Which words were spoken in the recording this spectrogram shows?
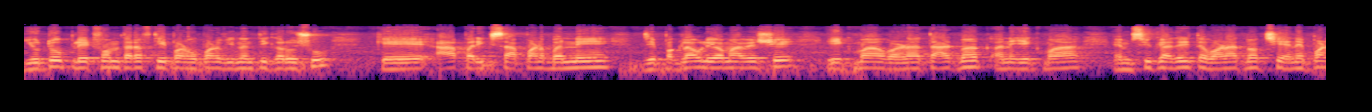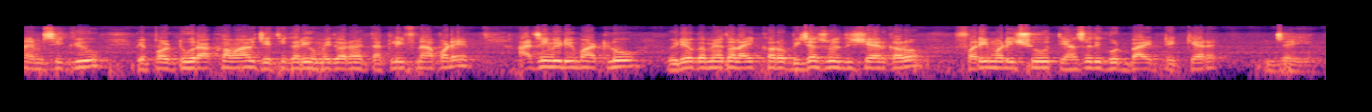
યુટ્યુબ પ્લેટફોર્મ તરફથી પણ હું પણ વિનંતી કરું છું કે આ પરીક્ષા પણ બંને જે પગલાઓ લેવામાં આવે છે, એકમાં વર્ણાત્મક અને એકમાં એમસીક્યુ આધારિત વર્ણાત્મક છે, એને પણ એમસીક્યુ પેપર ટુ રાખવામાં આવે, જેથી કરી ઉમેદવારોને તકલીફ ના પડે. આજની વિડીયોમાં આટલું. વીડિયો ગમ્યો તો લાઈક કરો, બીજા સુધી શેર કરો. ફરી મળીશું. ત્યાં સુધી ગુડ બાય ટેક કેર જય હિન્દ.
